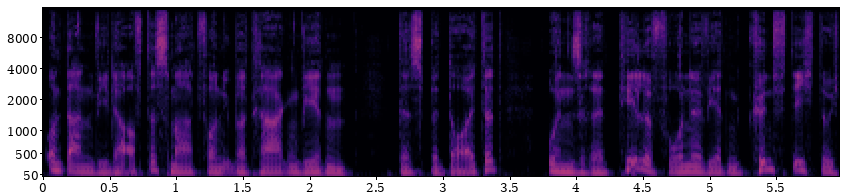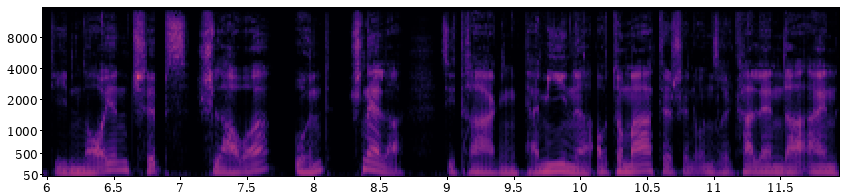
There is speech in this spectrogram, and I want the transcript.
und dann wieder auf das Smartphone übertragen werden. Das bedeutet, Unsere Telefone werden künftig durch die neuen Chips schlauer und schneller. Sie tragen Termine automatisch in unsere Kalender ein,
